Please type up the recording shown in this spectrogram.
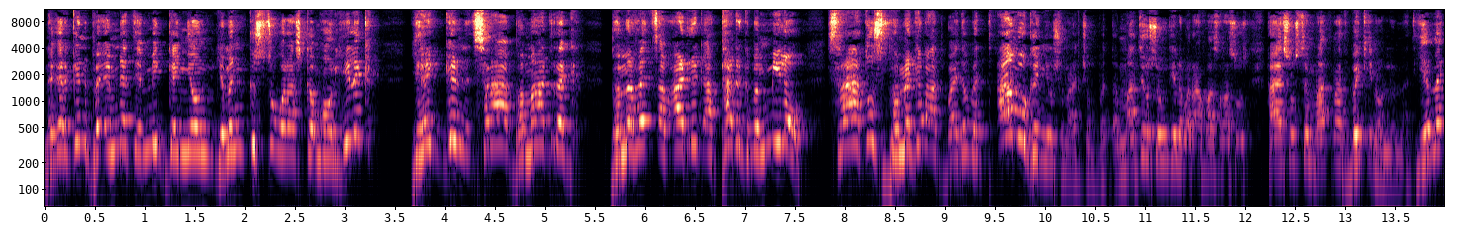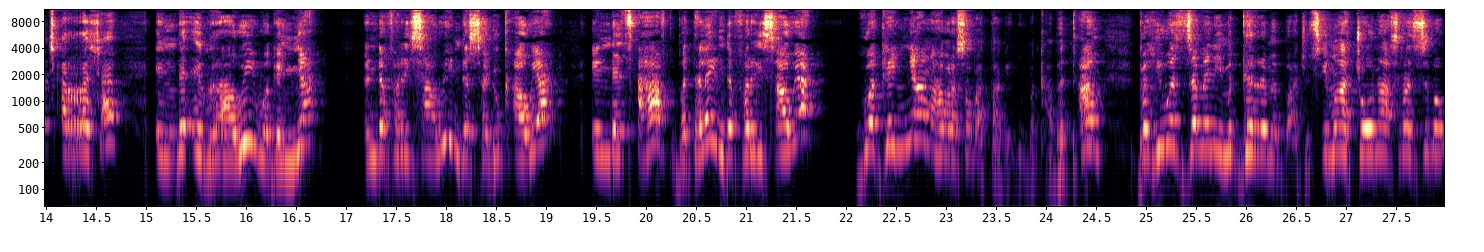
ነገር ግን በእምነት የሚገኘውን የመንግስቱ ወራሽ ከመሆን ይልቅ የህግን ስራ በማድረግ በመፈጸም አድርግ አታድርግ በሚለው ስርዓት ውስጥ በመግባት ባይተው በጣም ወገኞች ናቸው። ማቴዎስ ወንጌል ምዕራፍ 13 23 ማጥናት በቂ ነው ልናት የመጨረሻ እንደ ዕብራዊ ወገኛ እንደ ፈሪሳዊ እንደ ሰዱቃውያን እንደ ጸሐፍት በተለይ እንደ ፈሪሳውያን ወገኛ ማህበረሰብ አታገኙ። በቃ በጣም በህይወት ዘመን የምገረምባቸው ጺማቸውን አስረዝመው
